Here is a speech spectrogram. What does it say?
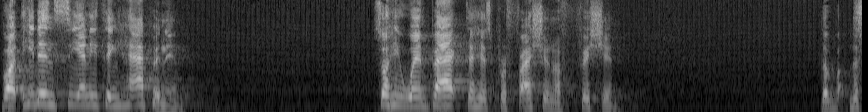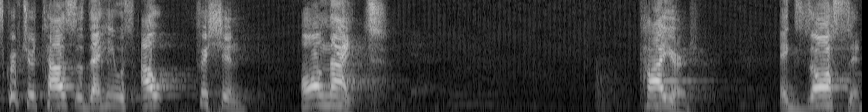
but he didn't see anything happening. So he went back to his profession of fishing. The, the scripture tells us that he was out fishing all night, tired, exhausted.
